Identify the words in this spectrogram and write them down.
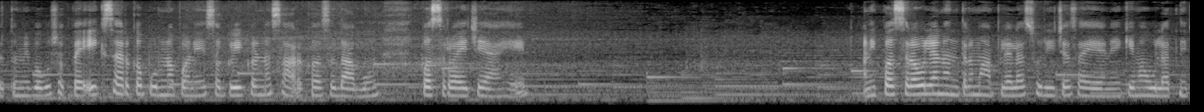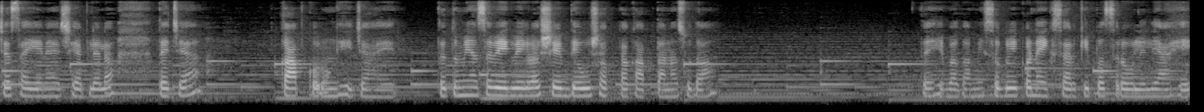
तर तुम्ही बघू शकता एकसारखं पूर्णपणे सगळीकडनं सारखं असं दाबून पसरवायचे आहे. आणि पसरवल्यानंतर मग आपल्याला सुरीच्या साह्याने किंवा उलातणीच्या साह्याने असे आपल्याला त्याच्या काप करून घ्यायचे आहेत. तर तुम्ही असं वेगवेगळा शेप देऊ शकता कापताना सुद्धा. तर हे बघा मी सगळीकडनं एकसारखी पसरवलेली आहे.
